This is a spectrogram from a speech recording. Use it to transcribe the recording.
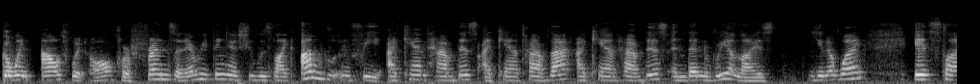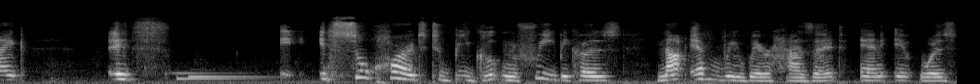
going out with all her friends and everything and she was like, I'm gluten-free. I can't have this. I can't have that. I can't have this. And then realized, you know what? It's like, it's it's so hard to be gluten-free because not everywhere has it and it was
